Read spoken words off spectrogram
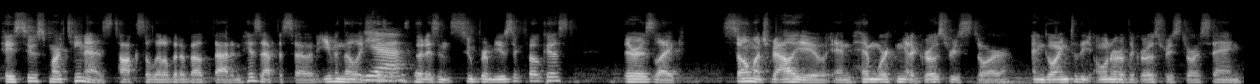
Jesus Martinez talks a little bit about that in his episode. Even though like Yeah. his episode isn't super music focused, there is like so much value in him working at a grocery store and going to the owner of the grocery store saying,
